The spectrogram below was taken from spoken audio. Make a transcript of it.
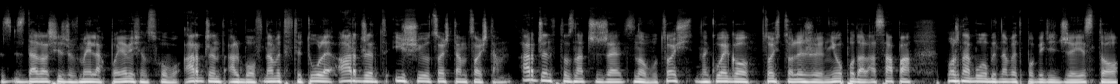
Zdarza się, że w mailach pojawia się słowo Argent albo nawet w tytule Argent issue coś tam, coś tam. Argent to znaczy, że znowu coś nagłego, coś co leży nieopodal ASAPa. Można byłoby nawet powiedzieć, że jest to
